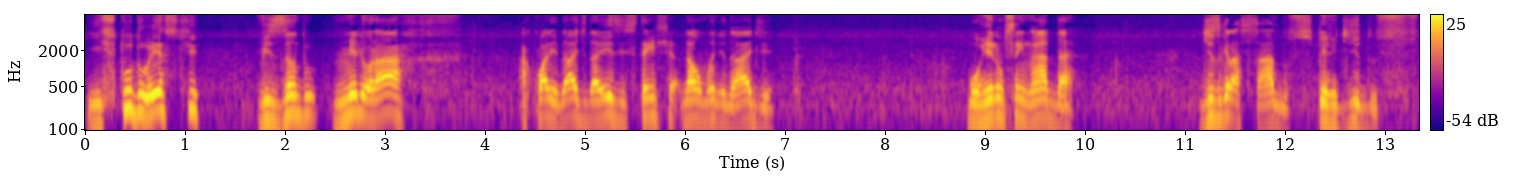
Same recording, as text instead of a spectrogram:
e estudo este visando melhorar a qualidade da existência da humanidade. Morreram sem nada, desgraçados, perdidos,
